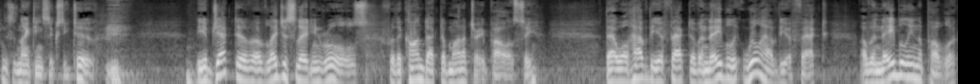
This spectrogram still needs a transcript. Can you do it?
this is 1962. The objective of legislating rules for the conduct of monetary policy that will have the effect of enable, will have the effect of enabling the public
